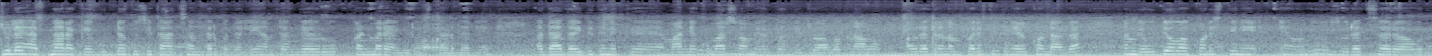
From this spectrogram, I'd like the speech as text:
ಜುಲೈ ಹದಿನಾರಕ್ಕೆ ಗುಡ್ಡ ಕುಸಿತ ಆದ ಸಂದರ್ಭದಲ್ಲಿ ನಮ್ಮ ತಂದೆಯವರು ಕಣ್ಮರೆಯಾಗಿರೋ ಸ್ಥಳದಲ್ಲಿ. ಅದಾದ ಐದು ದಿನಕ್ಕೆ ಮಾನ್ಯ ಕುಮಾರಸ್ವಾಮಿ ಅವರು ಬಂದಿದ್ರು. ಅವಾಗ ನಾವು ಅವ್ರ ಹತ್ರ ನಮ್ಮ ಪರಿಸ್ಥಿತಿ ಹೇಳ್ಕೊಂಡಾಗ ನಮಗೆ ಉದ್ಯೋಗ ಕೊಡಿಸ್ತೀನಿ ಸೂರಜ್ ಸರ್ ಅವರು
